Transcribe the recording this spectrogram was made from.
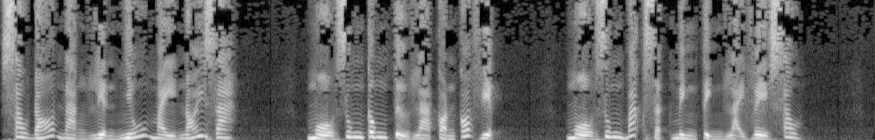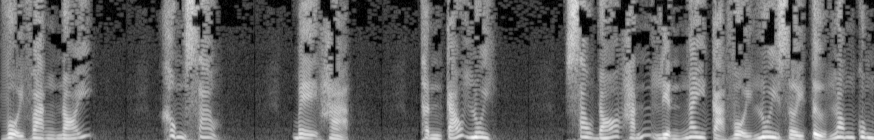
Sau đó nàng liền nhíu mày nói ra. Mộ dung công tử là còn có việc. Mộ dung bác giật mình tỉnh lại về sau vội vàng nói, không sao, bệ hạ, thần cáo lui, sau đó hắn liền ngay cả vội lui rời tử long cung,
